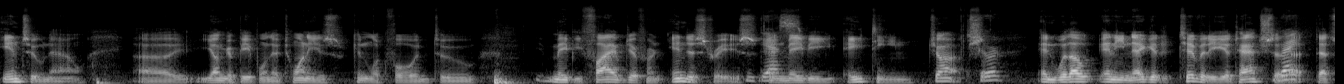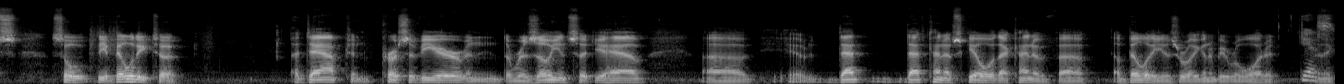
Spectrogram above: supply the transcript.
into now, uh, younger people in their 20s can look forward to maybe five different industries Yes. and maybe 18 jobs Sure. And without any negativity attached to Right. that. That's so the ability to adapt and persevere and the resilience that you have. Uh, that that kind of skill or that kind of uh, ability is really going to be rewarded. Yes.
